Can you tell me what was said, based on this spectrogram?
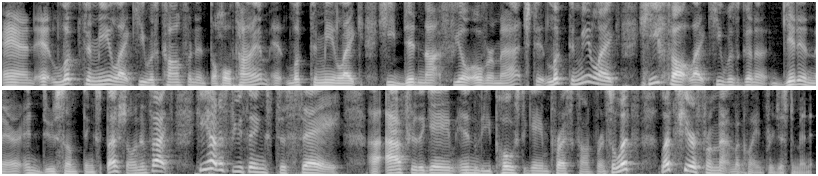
And it looked to me like he was confident the whole time. It looked to me like he did not feel overmatched. It looked to me like he felt like he was going to get in there and do something special. And in fact, he had a few things to say uh, after the game in the post-game press conference. So let's let's hear from Matt McLain for just a minute.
